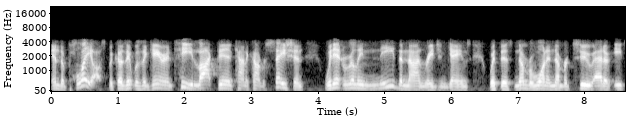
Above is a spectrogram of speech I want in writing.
and the playoffs because it was a guarantee, locked in kind of conversation. We didn't really need the non-region games with this number one and number two out of each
